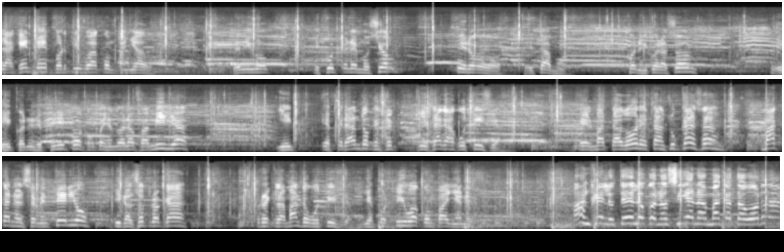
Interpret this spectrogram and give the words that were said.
la gente deportiva ha acompañado. Le digo, disculpe la emoción, pero estamos con el corazón y con el espíritu acompañando a la familia y esperando que se, haga justicia. El matador está en su casa, vaca en el cementerio y nosotros acá reclamando justicia. Y Sportivo acompaña en eso. Ángel, ¿ustedes lo conocían a Maca Taborda?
